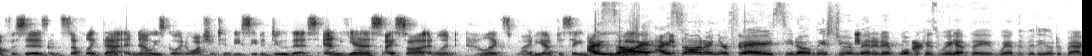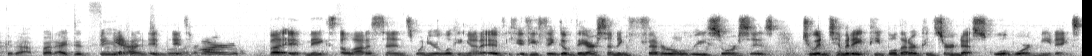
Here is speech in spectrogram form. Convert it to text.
offices and stuff like that and now he's going to washington d.c to do this and yes i saw it and went alex why do you have to say I booty? saw it. I saw it on your face. You know, at least you admitted it. Well, because we had the we had the video to back it up. But I did see the yeah, it, it's hard, but it makes a lot of sense when you're looking at it. If, if you think of they are sending federal resources to intimidate people that are concerned at school board meetings,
